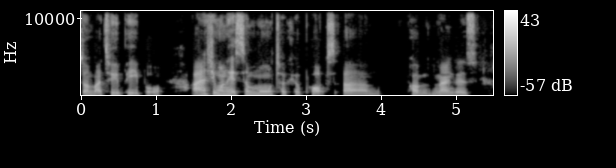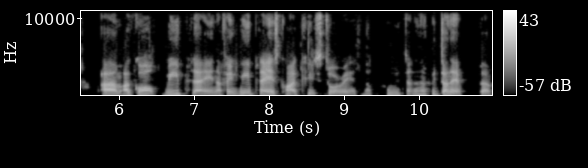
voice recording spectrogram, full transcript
done by two people. I actually want to get some more Tokyo Pops um, pub mangas um, I got Replay, and I think Replay is quite a cute story. I don't know who, don't know who done it, but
